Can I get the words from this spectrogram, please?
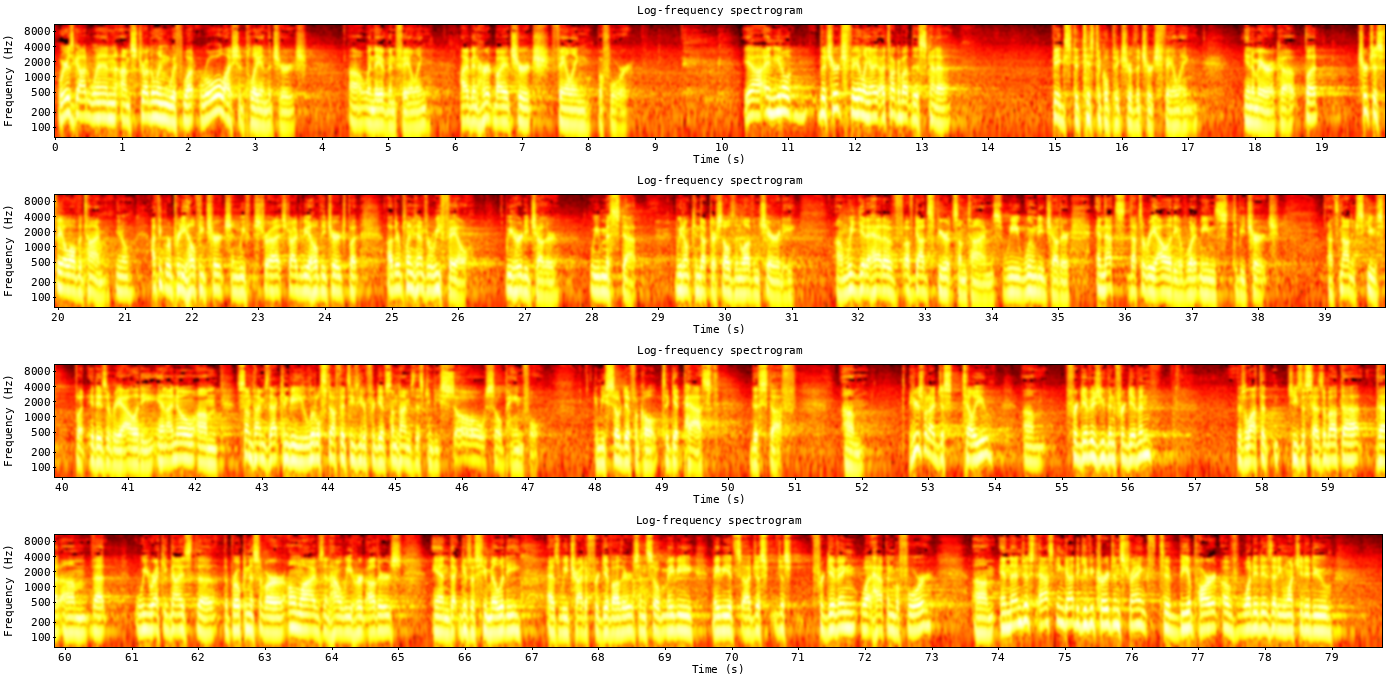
Where's God when I'm struggling with what role I should play in the church uh, when they have been failing? I've been hurt by a church failing before. Yeah, and you know, the church failing, I, I talk about this kind of big statistical picture of the church failing in America, but churches fail all the time. You know, I think we're a pretty healthy church and we strive, strive to be a healthy church, but uh, there are plenty of times where we fail. We hurt each other, we misstep we don't conduct ourselves in love and charity. Um, we get ahead of, of God's Spirit sometimes. We wound each other. And that's, that's a reality of what it means to be church. That's not an excuse, but it is a reality. And I know um, sometimes that can be little stuff that's easy to forgive. Sometimes this can be so, so painful. Can be so difficult to get past this stuff. Um, here's what I just tell you um, forgive as you've been forgiven. There's a lot that Jesus says about that, that, um, that we recognize the, the brokenness of our own lives and how we hurt others, and that gives us humility as we try to forgive others. And so maybe, maybe it's uh, just, just forgiving what happened before. Um, and then just asking God to give you courage and strength to be a part of what it is that He wants you to do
